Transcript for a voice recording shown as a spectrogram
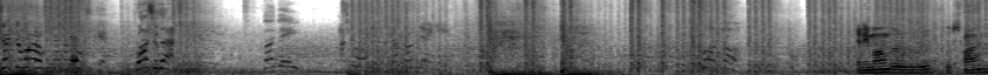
Check the roof! Roger that! Any more on the roof? Looks fine.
